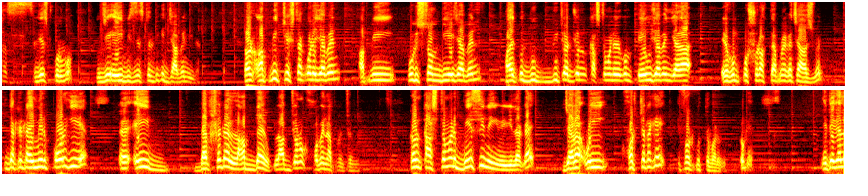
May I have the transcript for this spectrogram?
সাজেস্ট করব যে এই বিজনেসটার দিকে যাবেনই না। কারণ আপনি চেষ্টা করে যাবেন, আপনি পরিশ্রম দিয়ে যাবেন, হয়তো দু দু চারজন কাস্টমার এরকম পেয়েও যাবেন যারা এরকম পোষ্য রাখতে আপনার কাছে আসবেন। কিন্তু একটা টাইমের পর গিয়ে এই ব্যবসাটা লাভদায়ক, লাভজনক হবে না আপনার জন্য। কারণ কাস্টমার বেশি নেই ওই এলাকায়, যারা ওই খরচাটাকে এফোর্ড করতে পারবে ওকে এটা গেল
